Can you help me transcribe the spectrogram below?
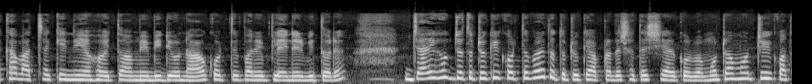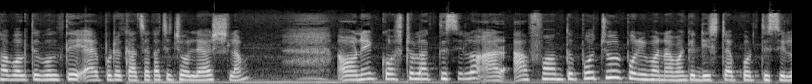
একা বাচ্চাকে নিয়ে হয়তো আমি ভিডিও নাও করতে পারি প্লেনের ভিতরে। যাই হোক, যতটুকুই করতে পারি ততটুকু আপনাদের সাথে শেয়ার করব। মোটামুটি কথা বলতে বলতে এয়ারপোর্টের কাছাকাছি চলে আসলাম। অনেক কষ্ট লাগতেছিল আর আফান তো প্রচুর পরিমাণ আমাকে ডিস্টার্ব করতেছিল।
